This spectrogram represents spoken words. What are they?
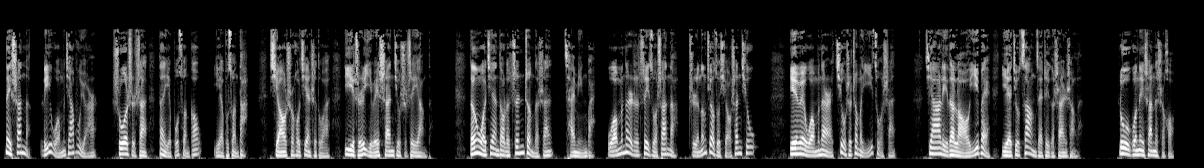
那山呢，离我们家不远。说是山，但也不算高，也不算大。小时候见识短，一直以为山就是这样的。等我见到了真正的山，才明白我们那儿的这座山呢，只能叫做小山丘，因为我们那儿就是这么一座山，家里的老一辈也就葬在这个山上了。路过那山的时候，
